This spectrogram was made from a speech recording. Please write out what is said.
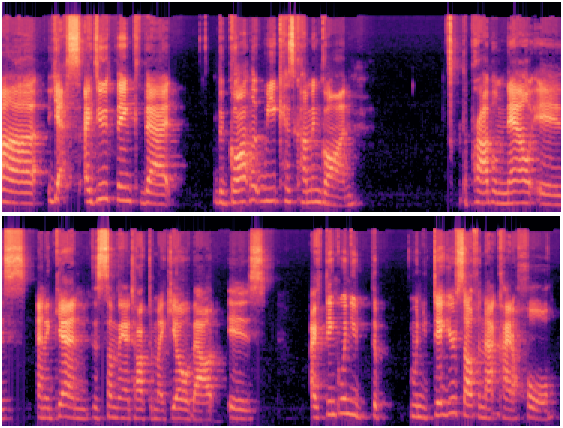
uh, yes, I do think that the gauntlet week has come and gone. The problem now is, and again, this is something I talked to Mike Yeo about, is I think when you the when you dig yourself in that kind of hole,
